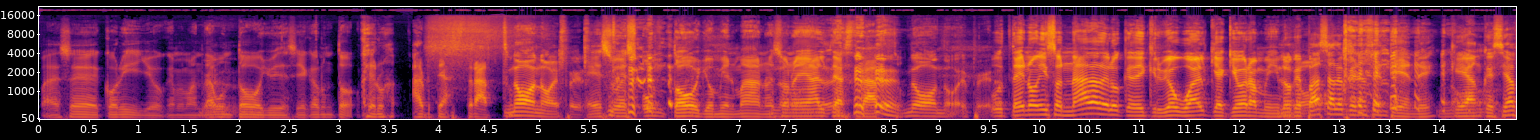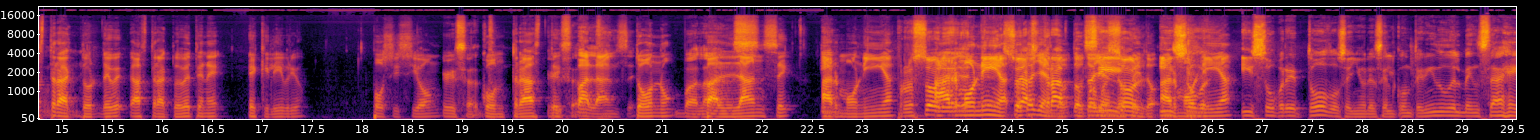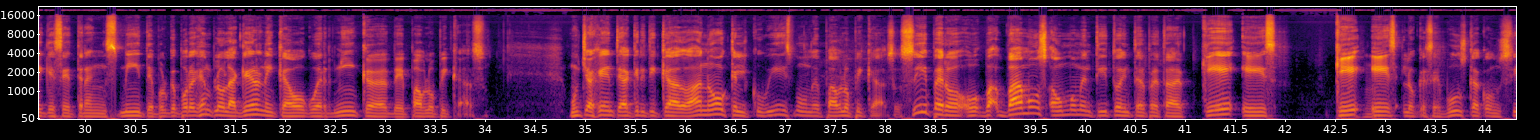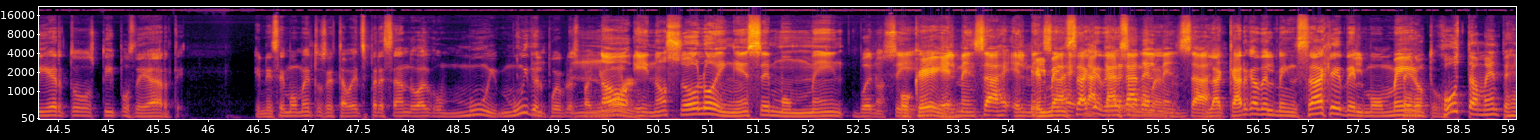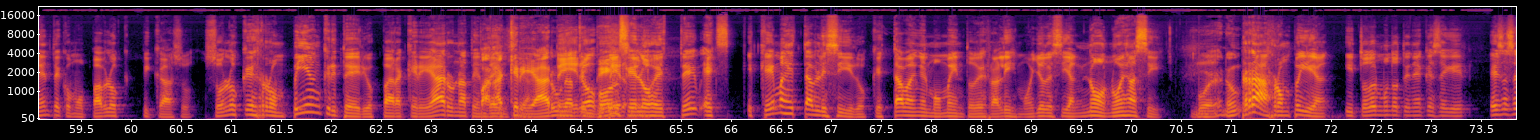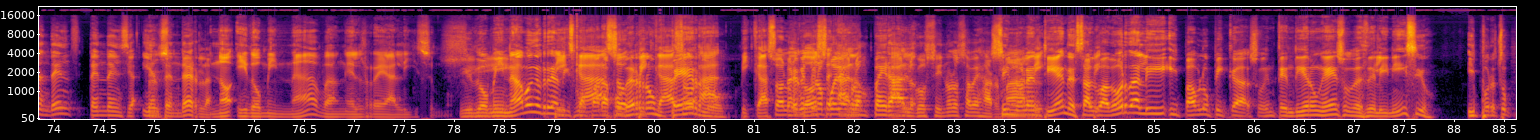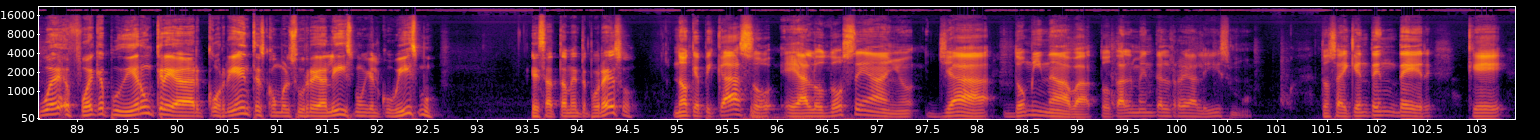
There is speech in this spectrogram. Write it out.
para ese corillo que me mandaba un tollo y decía que era un, to- que era un arte abstracto. No, no, espera. Eso es un tollo, mi hermano. Eso no, es arte abstracto. No, no, espera. Usted no hizo nada de lo que describió Walkie aquí ahora mismo. Lo que No. pasa, lo que no se entiende, que aunque sea abstracto, debe, abstracto debe tener equilibrio, posición, Exacto. contraste, Exacto. Balance. tono, Balance. balance, armonía. Profesor, armonía. eh, soy abstracto, Armonía. Y sobre, todo, señores, el contenido del mensaje que se transmite. Porque, por ejemplo, la Guernica o Guernica de Pablo Picasso. Mucha gente ha criticado, ah, no, que el cubismo de Pablo Picasso. Sí, pero vamos a un momentito a interpretar qué es, qué es lo que se busca con ciertos tipos de arte. En ese momento se estaba expresando algo muy, muy del pueblo español. No, y no solo en ese momento. Bueno, sí. Ok. El mensaje, el mensaje, el mensaje la de carga del momento. mensaje. La carga del mensaje del Pero momento. justamente gente como Pablo Picasso son los que rompían criterios para crear una tendencia. para crear una Pero- tendencia. Porque los este- esquemas establecidos que estaban en el momento de realismo, ellos decían, no, no es así. Bueno, Ra, rompían y todo el mundo tenía que seguir esa tenden- tendencia y entenderla. No, y dominaban el realismo. Y dominaban el realismo para poder romperlo. A, Picasso a los Pero es que tú no 12, puedes romper lo- algo si no lo sabes armar. Si no lo entiendes, Salvador Dalí y Pablo Picasso entendieron eso desde el inicio. Y por eso fue, fue que pudieron crear corrientes como el surrealismo y el cubismo. Exactamente por eso. No, que Picasso eh, a los 12 años ya dominaba totalmente el realismo. Entonces hay que entender que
